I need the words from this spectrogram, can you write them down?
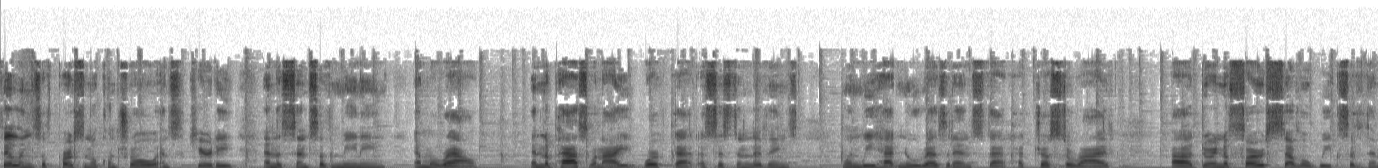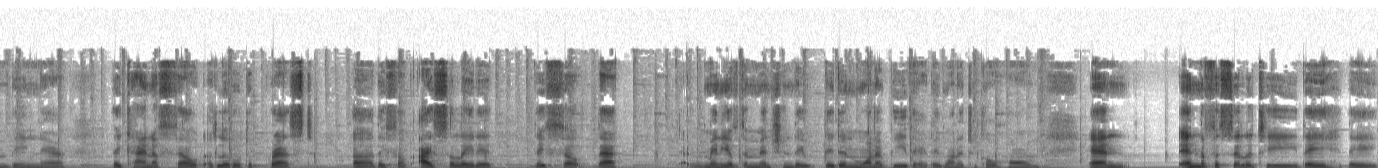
feelings of personal control and security, and a sense of meaning and morale. In the past, when I worked at assisted livings, when we had new residents that had just arrived, uh, during the first several weeks of them being there, they kind of felt a little depressed. Uh, they felt isolated. They felt that many of them mentioned they, they didn't want to be there. They wanted to go home. And in the facility, they they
